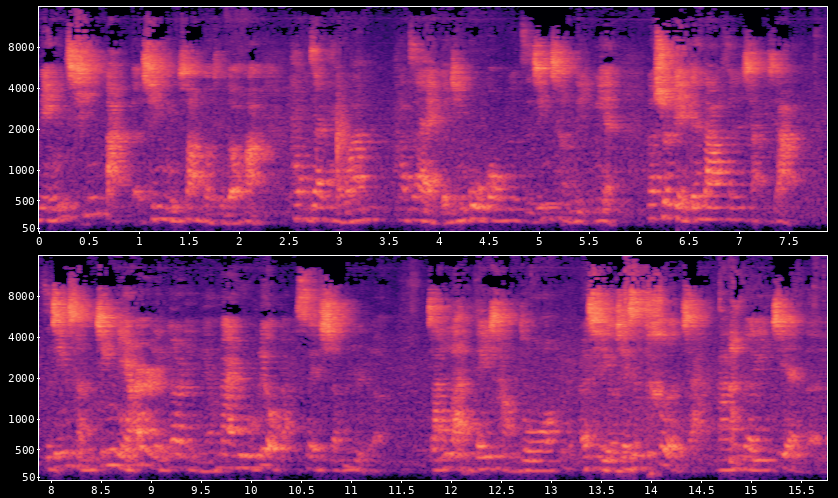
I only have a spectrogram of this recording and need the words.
明清版的《清明上河图》的话，它不在台湾，它在北京故宫的紫禁城里面。那顺便跟大家分享一下。紫禁城今年二零二零年迈入六百岁生日了，展览非常多，而且有些是特展，难得一见的。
